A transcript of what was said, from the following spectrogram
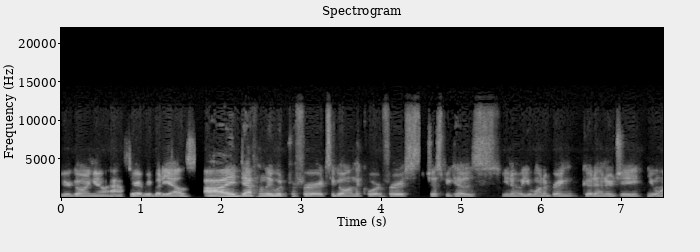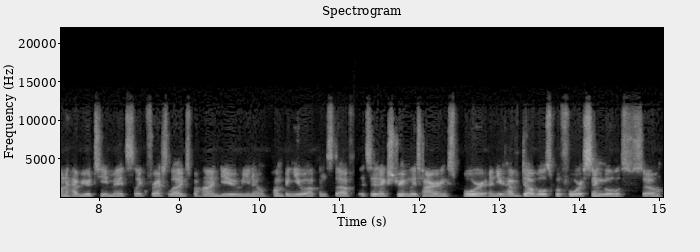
you're going out after everybody else. I definitely would prefer to go on the court first just because, you know, you want to bring good energy. You want to have your teammates like fresh legs behind you, you know, pumping you up and stuff. It's an extremely tiring sport and you have doubles before singles. So,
